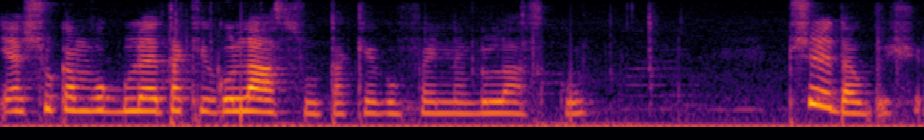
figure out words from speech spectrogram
Ja szukam w ogóle takiego lasu, takiego fajnego lasku. Przydałby się.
